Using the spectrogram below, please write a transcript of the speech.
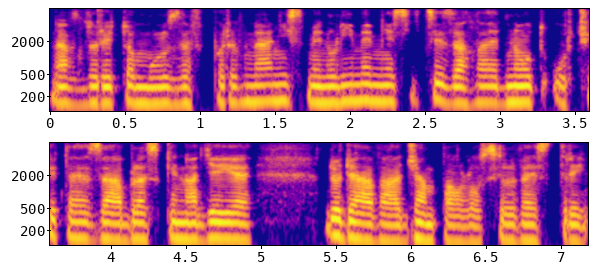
Navzdory tomu lze v porovnání s minulými měsíci zahlédnout určité záblesky naděje, dodává Giampaolo Silvestri.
